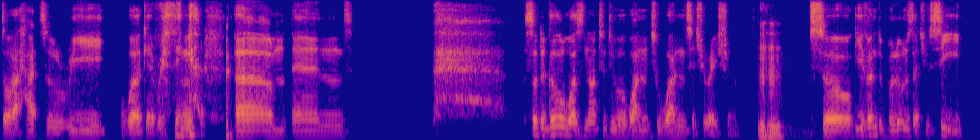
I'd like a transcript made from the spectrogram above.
So I had to rework everything. um, and so the goal was not to do a one to one situation. Mm-hmm. So even the balloons that you see,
